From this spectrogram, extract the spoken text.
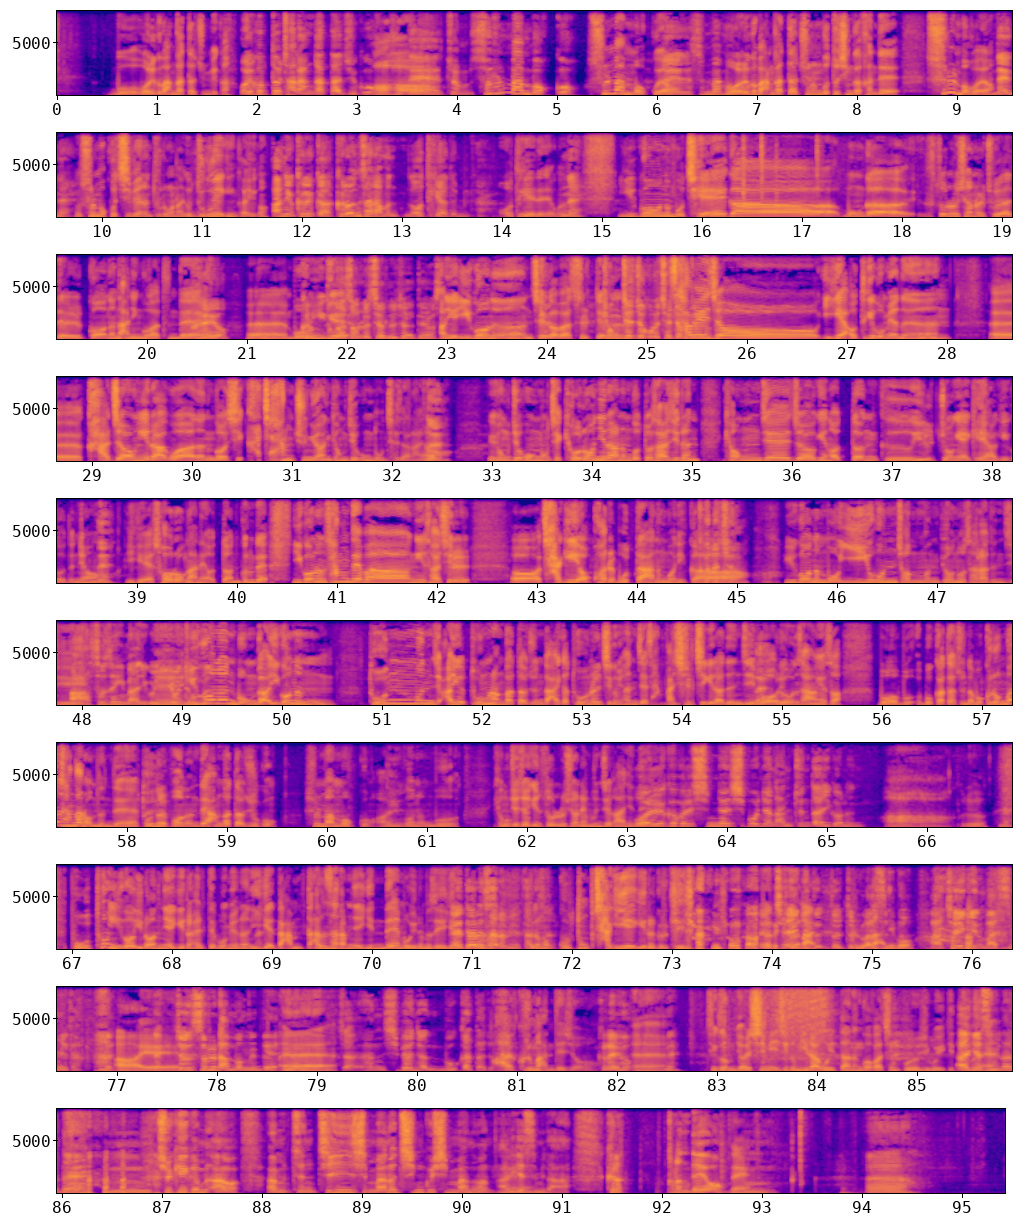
뭐 월급 안 갖다 줍니까? 월급도 잘 안 갖다 주고 아하. 네, 좀 술만 먹고 술만 먹고요. 네, 술만 먹고 월급 안 갖다 주는 것도 심각한데 술을 먹어요? 네, 네. 술 먹고 집에는 들어오나? 이거 누구 얘기인가 이거? 아니요. 그러니까 그런 사람은 어떻게 해야 됩니까? 어떻게 해야 되냐고요? 네. 이거는 뭐 제가 뭔가 솔루션을 줘야 될 거는 아닌 것 같은데. 그래요? 네, 뭐 그럼 이게 누가 솔루션을 줘야 돼요? 아니 이거는 제가 봤을 때 경제적으로 재정적 사회적 이게 어떻게 보면은 에, 가정이라고 하는 것이 가장 중요한 경제 공동체잖아요. 네. 경제 공동체 결혼이라는 것도 사실은 경제적인 어떤 그 일종의 계약이거든요. 네. 이게 서로 간의 어떤 그런데 이거는 상대방이 사실 어 자기 역할을 못 다하는 거니까. 그렇죠. 이거는 뭐 이혼 전문 변호사라든지 아 선생님 아니고 네. 이혼 전문 이거는 뭔가 이거는 돈 문제, 아, 이거 돈을 안 갖다 준다. 아, 그러니까 돈을 지금 현재 잠깐 실직이라든지 뭐 네. 뭐 어려운 상황에서 뭐, 뭐, 못 갖다 준다. 뭐 그런 건 상관없는데 돈을 네. 버는데 안 갖다 주고 술만 먹고. 아, 네. 이거는 뭐 경제적인 솔루션의 문제가 아닌데. 월급을 10년, 15년 안 준다 이거는. 아, 그래요? 네. 보통 이거 이런 얘기를 할 때 보면은 이게 남 다른 사람 얘기인데 뭐 이러면서 얘기할 네, 때 다른 사람이에요. 다른 그러면 사람. 보통 자기 얘기를 그렇게 얘기하는 경우가 네, 많은데 그건, 아니, 그건 아니고. 아, 제 얘기는 맞습니다. 네. 아, 예. 네. 전 술은 안 먹는데 예. 한 10여 년 못 갖다 줬어요. 아, 그러면 안 되죠. 그래요? 예. 네. 지금 열심히 지금 일하고 있다는 거가 지금 보여지고 있기 때문에. 알겠습니다. 네. 음, 축의금 아, 아무튼 지인 10만 원, 친구 10만 원. 알겠습니다. 그렇 그런데요. 네. 음, 어,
